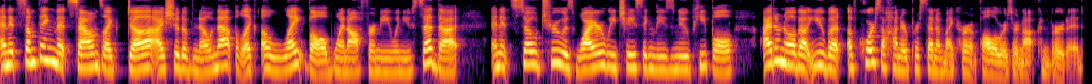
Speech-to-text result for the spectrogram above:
And it's something that sounds like, duh, I should have known that. But like a light bulb went off for me when you said that. And it's so true is why are we chasing these new people? I don't know about you, but of course, 100% of my current followers are not converted.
